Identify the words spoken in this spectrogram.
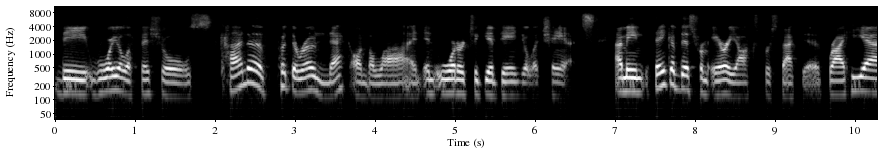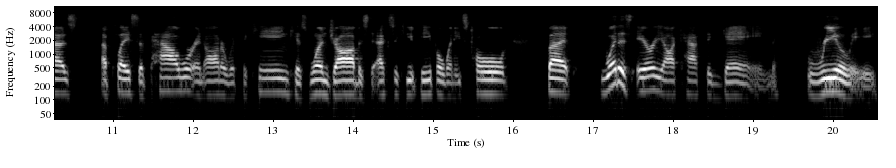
the royal officials kind of put their own neck on the line in order to give Daniel a chance. I mean, think of this from Arioch's perspective, right? He has a place of power and honor with the king. His one job is to execute people when he's told. But what does Arioch have to gain really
